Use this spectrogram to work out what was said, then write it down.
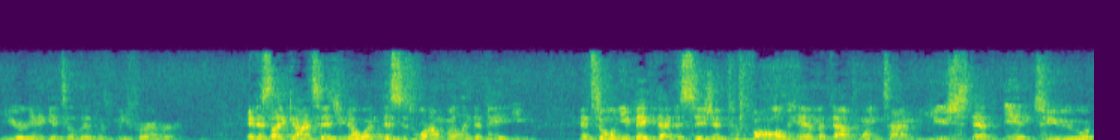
You're going to get to live with me forever. And it's like God says, you know what? This is what I'm willing to pay you. And so when you make that decision to follow Him at that point in time, you step into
